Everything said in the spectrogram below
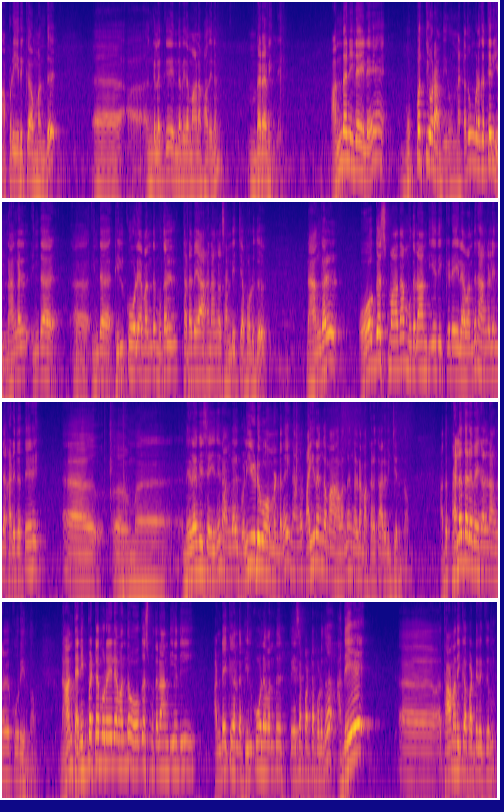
அப்படி இருக்க வந்து எங்களுக்கு எந்த விதமான பதிலும் வரவில்லை. அந்த நிலையிலே முப்பத்தி ஓராம் தேதி மற்றது உங்களுக்கு தெரியும். நாங்கள் இந்த இந்த டில்கோலை வந்து முதல் தடவையாக நாங்கள் சந்தித்த பொழுது நாங்கள் ஆகஸ்ட் மாதம் முதலாம் தேதிக்கு இடையில் வந்து நாங்கள் இந்த கடிதத்தை நிறைவு செய்து நாங்கள் வெளியிடுவோம் என்றதை நாங்கள் பகிரங்கமாக வந்து எங்களோட மக்களுக்கு அறிவிச்சிருந்தோம். அது பல தடவைகள் நாங்கள் கூறியிருந்தோம். நான் தனிப்பட்ட முறையில் வந்து ஆகஸ்ட் முதலாம் தேதி அன்றைக்கு அந்த டில்கோவில் வந்து பேசப்பட்ட பொழுது அதே தாமதிக்கப்பட்டிருக்கும்.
